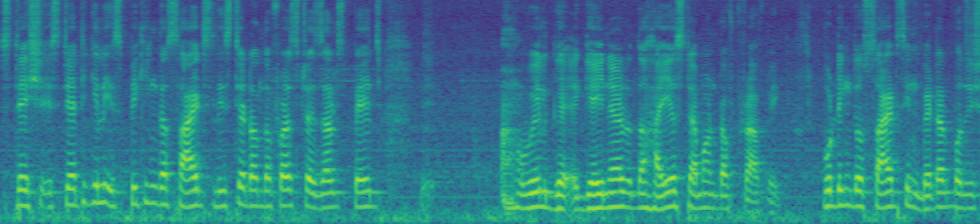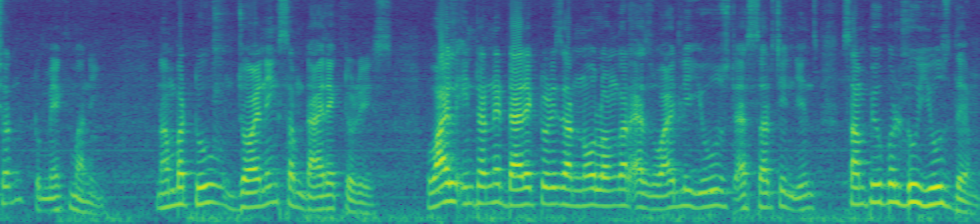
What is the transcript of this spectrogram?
Statically speaking the sites listed on the first results page eh, will gainer the highest amount of traffic putting those sites in better position to make money. Number 2 joining some directories. While internet directories are no longer as widely used as search engines some people do use them.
